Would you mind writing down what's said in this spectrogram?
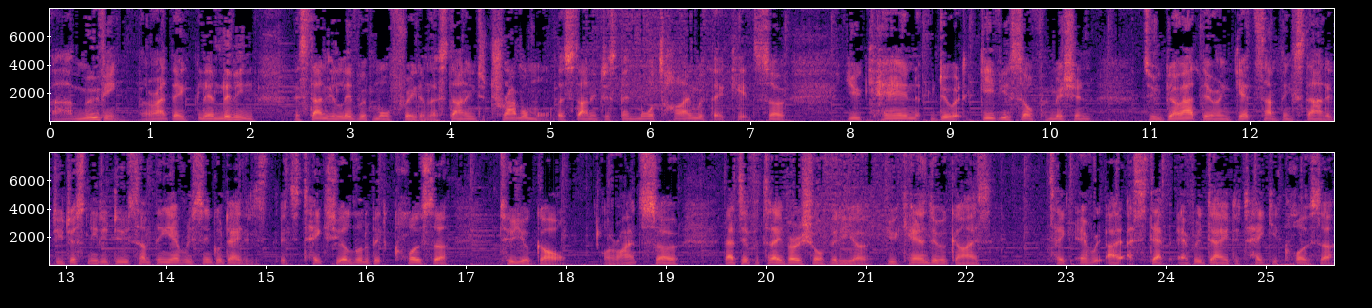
uh, moving. All right, they, they're living. They're starting to live with more freedom. They're starting to travel more. They're starting to spend more time with their kids. So you can do it. Give yourself permission to go out there and get something started. You just need to do something every single day that it takes you a little bit closer to your goal. All right, so that's it for today. Very short video. You can do it, guys. Take every a step every day to take you closer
